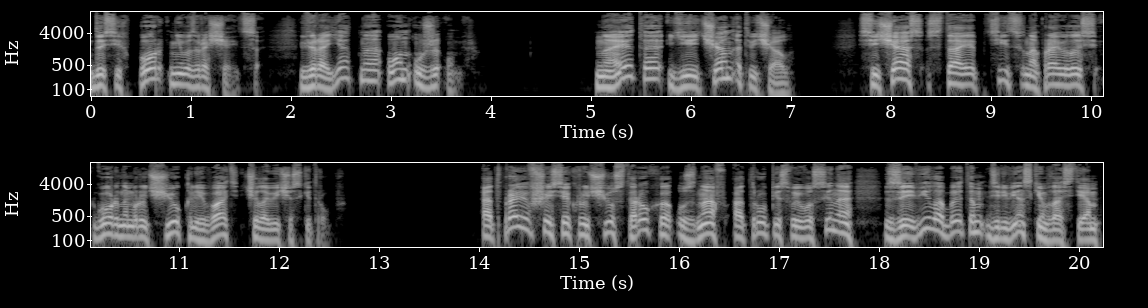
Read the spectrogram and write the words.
до сих пор не возвращается. Вероятно, он уже умер. На это Ейчан отвечал, Сейчас стая птиц направилась к горному ручью клевать человеческий труп. Отправившаяся к ручью старуха, узнав о трупе своего сына, заявила об этом деревенским властям,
